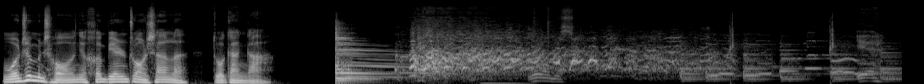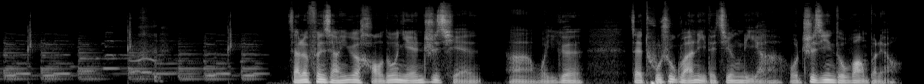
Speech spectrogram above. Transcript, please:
我这么丑，你和别人撞衫了，多尴尬。再来分享一个好多年之前啊，我一个在图书馆里的经历啊，我至今都忘不了。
